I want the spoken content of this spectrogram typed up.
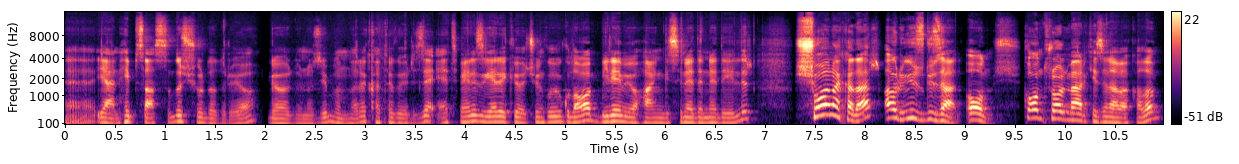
Ee, yani hepsi aslında şurada duruyor. Gördüğünüz gibi bunları kategorize etmeniz gerekiyor. Çünkü uygulama bilemiyor hangisi nedir ne değildir. Şu ana kadar arayüz güzel olmuş. Kontrol merkezine bakalım.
